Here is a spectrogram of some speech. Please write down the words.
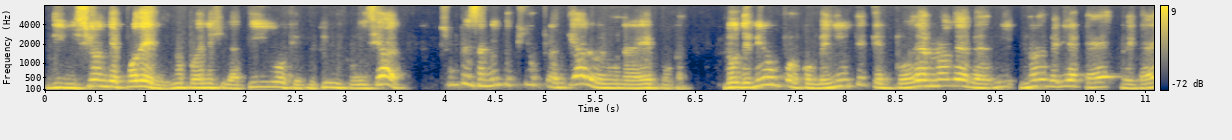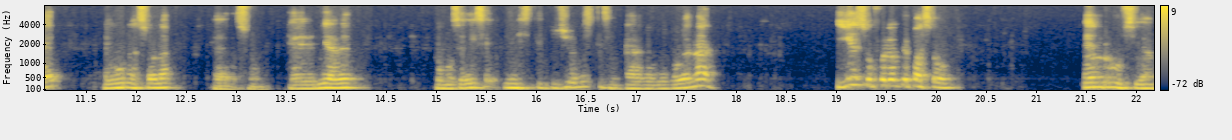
división de poderes, ¿no? Poder legislativo, ejecutivo y judicial. Son pensamientos que ellos plantearon en una época, donde vieron por conveniente que el poder no, debería, no debería caer, recaer en una sola persona, que debería haber, como se dice, instituciones que se encargan de gobernar. Y eso fue lo que pasó en Rusia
